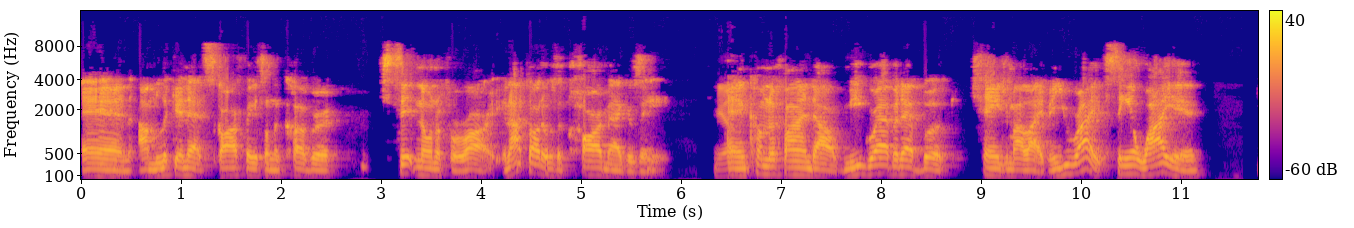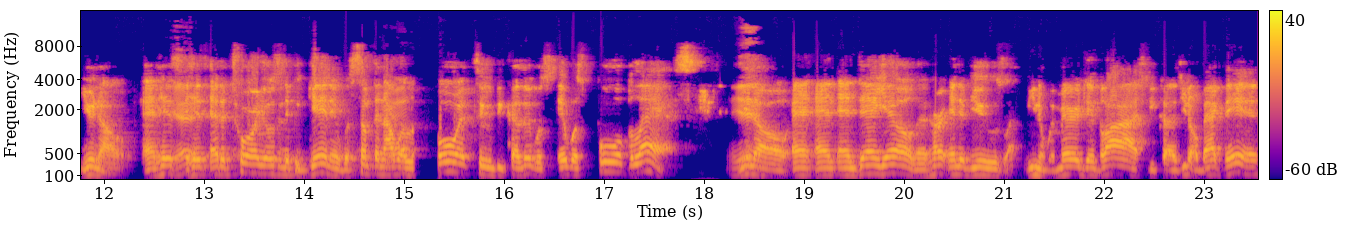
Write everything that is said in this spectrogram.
and I'm looking at Scarface on the cover, sitting on a Ferrari, and I thought it was a car magazine. Yeah. And come to find out, me grabbing that book changed my life. And you're right, seeing YN, you know, and his yeah. his editorials in the beginning was something yeah. I would look forward to because it was it was full blast. Yeah. You know, and, and and Danielle and her interviews, like you know, with Mary J. Blige, because you know back then,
